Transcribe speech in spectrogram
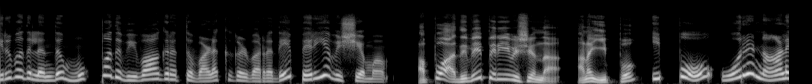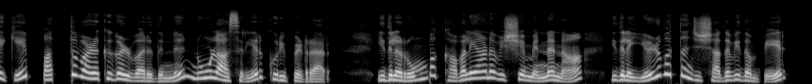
இருபதுல இருந்து முப்பது விவாகரத்து வழக்குகள் வர்றதே பெரிய விஷயமாம். அப்போ அதுவே பெரிய விஷயம்தான். ஆனா இப்போ? இப்போ ஒரு நாளைக்கே பத்து வழக்குகள் வருதுன்னு நூலாசிரியர் குறிப்பிடுறார். இதுல ரொம்ப கவலையான விஷயம் என்னன்னா இதுல எழுபத்தஞ்சு சதவீதம் பேர்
